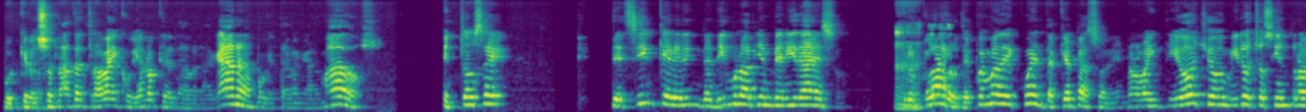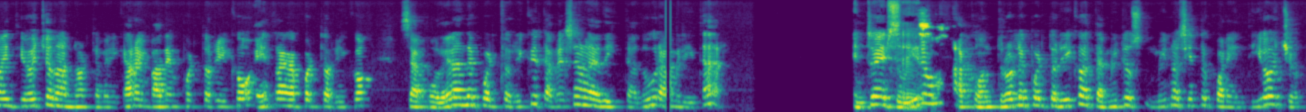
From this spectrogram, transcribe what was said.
Porque los soldados entraban y cogían lo que les daba la gana, porque estaban armados. Entonces, decir que le, dimos la bienvenida a eso. Pero claro, después me doy cuenta qué pasó. En el 98, 1898, los norteamericanos invaden Puerto Rico, entran a Puerto Rico, se apoderan de Puerto Rico y establecen una dictadura militar. Entonces estuvieron a control de Puerto Rico hasta 1948. O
